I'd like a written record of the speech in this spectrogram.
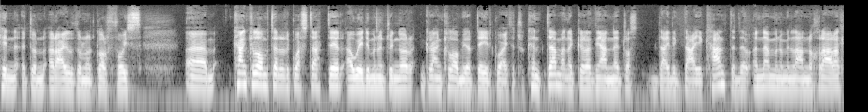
cyn y dwrn, yr ail ddwrnod gorffwys. Um, 100 km ar y gwastadur a wedyn maen nhw'n dringo'r gran kilomi o'r deir gwaith. Y tro cyntaf mae yna graddiannau dros 22 y cant, yna maen nhw'n mynd lan ochr arall.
